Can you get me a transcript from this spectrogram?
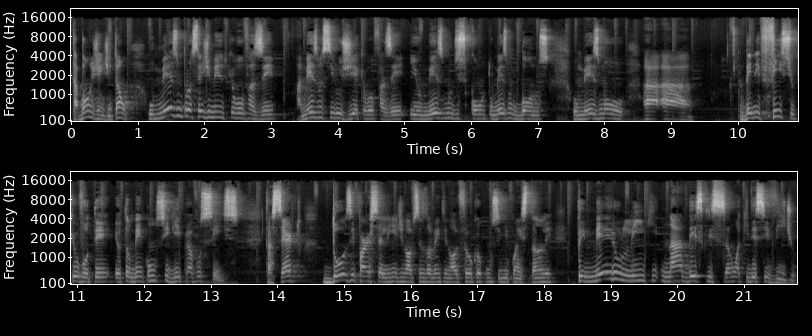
Tá bom, gente? Então, o mesmo procedimento que eu vou fazer a mesma cirurgia que eu vou fazer e o mesmo desconto, o mesmo bônus, o mesmo a, a benefício que eu vou ter, eu também consegui para vocês, tá certo? 12 parcelinhas de 999 foi o que eu consegui com a Stanley primeiro link na descrição aqui desse vídeo.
